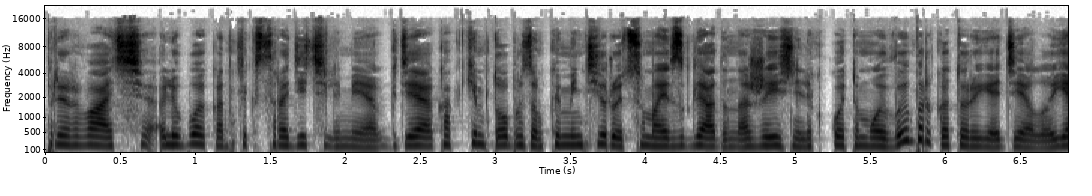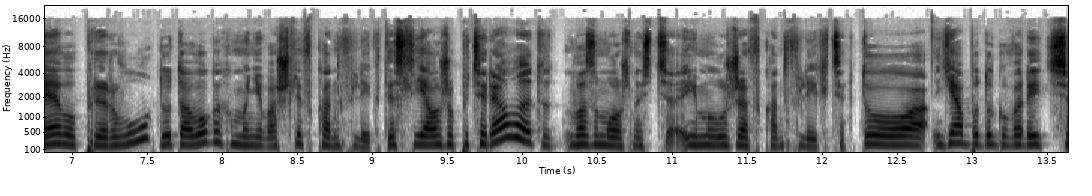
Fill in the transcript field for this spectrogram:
прервать любой конфликт с родителями, где каким-то образом комментируются мои взгляды на жизнь или какой-то мой выбор, который я делаю, я его прерву до того, как мы не вошли в конфликт. Если я уже потеряла эту возможность, и мы уже в конфликте, то я буду говорить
